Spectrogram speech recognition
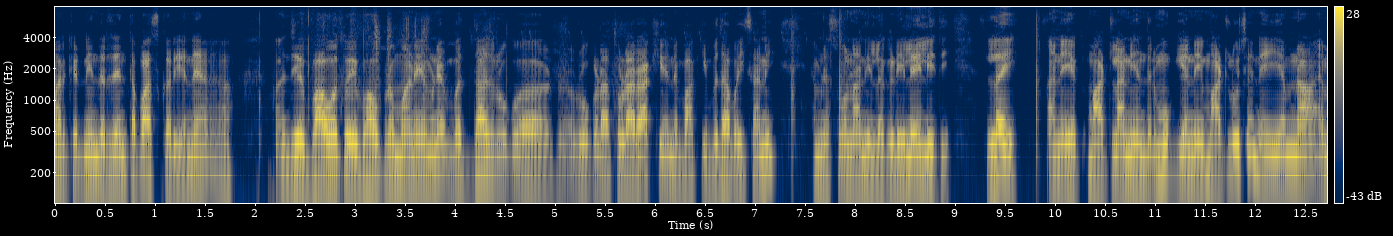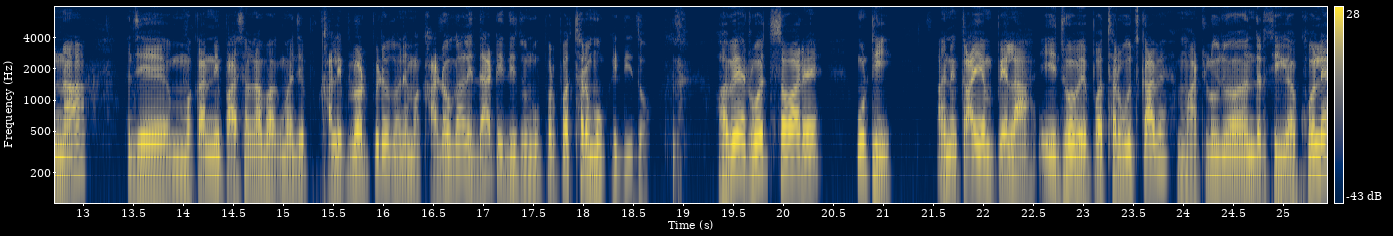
માર્કેટની અંદર જઈને તપાસ કરી અને જે ભાવ હતો એ ભાવ પ્રમાણે એમણે બધા જ રોક રોકડા થોડા રાખી અને બાકી બધા પૈસાની એમણે સોનાની લગડી લઈ લીધી. લઈ અને એક માટલાની અંદર મૂકી અને એ માટલું છે ને એ એમના એમના જે મકાનની પાછળના ભાગમાં જે ખાલી પ્લોટ પડ્યો હતો ને એમાં ખાડો ગાળી દાટી દીધું ને ઉપર પથ્થર મૂકી દીધો. હવે રોજ સવારે ઉઠી અને કાયમ પહેલાં એ જોવે, પથ્થર ઉચકાવે, માટલું અંદરથી ખોલે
